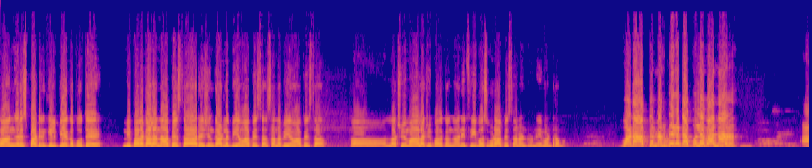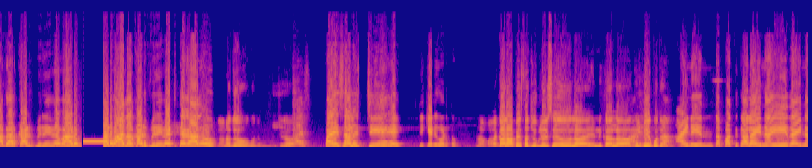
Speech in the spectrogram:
కాంగ్రెస్ పార్టీని గెలిపించకపోతే మీ పథకాలన్నీ ఆపేస్తా రేషన్ కార్డుల బియ్యం ఆపేస్తా సన్న బియ్యం ఆపేస్తా ఆ, లక్ష్మీ మహాలక్ష్మి పథకం కానీ ఫ్రీ బస్సు కూడా ఆపేస్తా అని అంటుండే. ఏమంటారమ్మా? వాడు ఆపితే మాకు దగ్గర డబ్బులు లేవన్నా ఆధార్ కార్డు పిరి వాడు వాడు ఆధార్ కార్డు పిరి పెట్టితే కాదు. అట్లా అనొద్దు కొంచెం మంచిగా పైసలు ఇచ్చి టికెట్ కొడతాం. పథకాలు ఆపేస్తా జూబ్లీస్ ఎన్నికల గెలిపించకపోతే. ఆయన ఎంత పథకాలైనా ఏదైనా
